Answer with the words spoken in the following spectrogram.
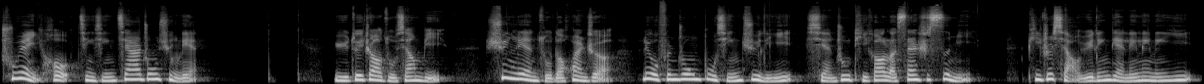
出院以后进行家中训练。与对照组相比，训练组的患者六分钟步行距离显著提高了三十四米，p 值小于零点零零零一。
